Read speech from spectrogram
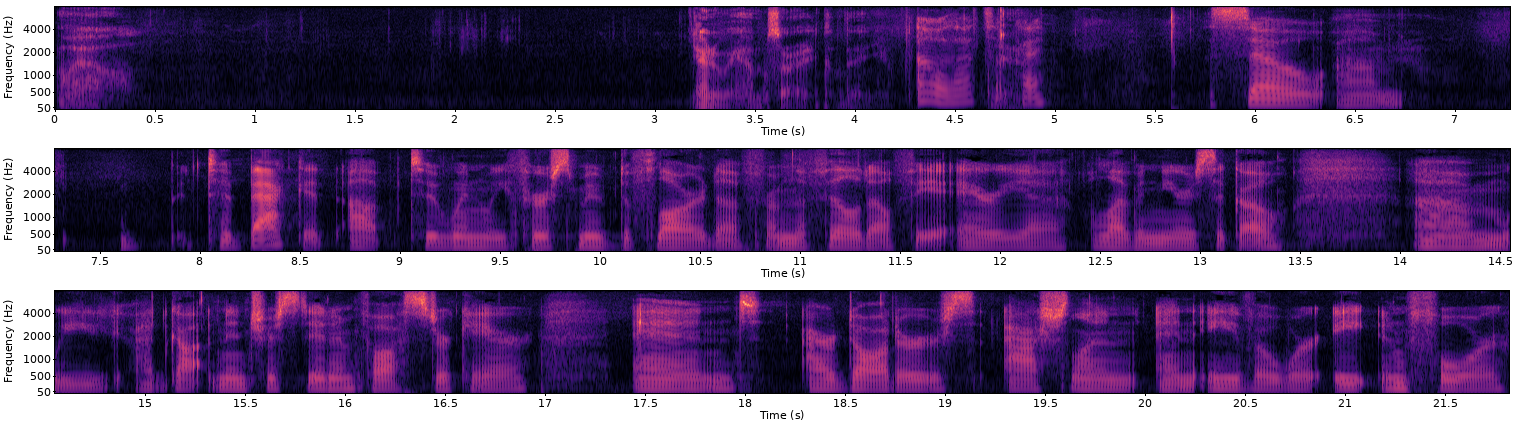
Well, anyway, I'm sorry. Continue. Oh, that's okay. So, um, to back it up to when we first moved to Florida from the Philadelphia area 11 years ago, um, we had gotten interested in foster care, and our daughters, Ashlyn and Ava, were eight and four.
